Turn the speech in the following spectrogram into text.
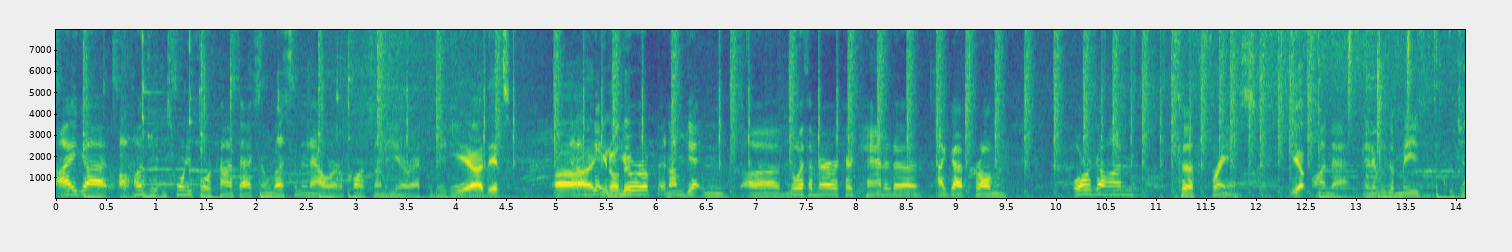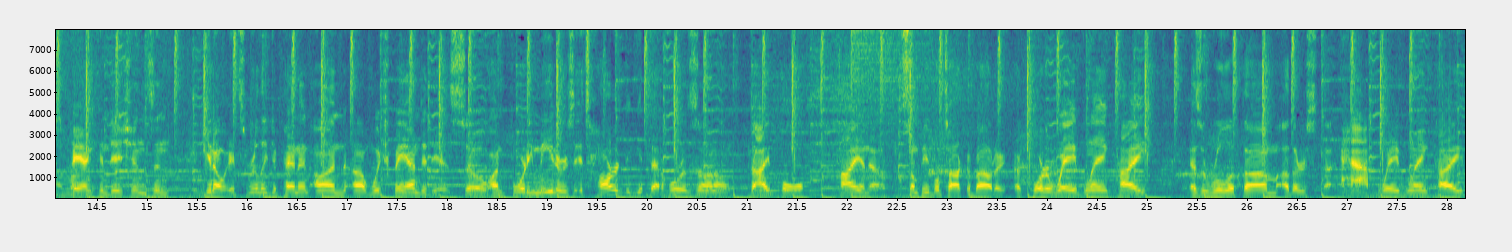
I got 124 contacts in less than an hour of Parks on the Air activation. Yeah, that's uh, I'm getting you know the, Europe and I'm getting uh, North America, Canada. I got from Oregon to France Yep. on that, and it was amazing. just band it. conditions and you know it's really dependent on uh, which band it is. So on 40 meters, it's hard to get that horizontal dipole high enough. Some people talk about a, a quarter wavelength height as a rule of thumb. Others a half wavelength height.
